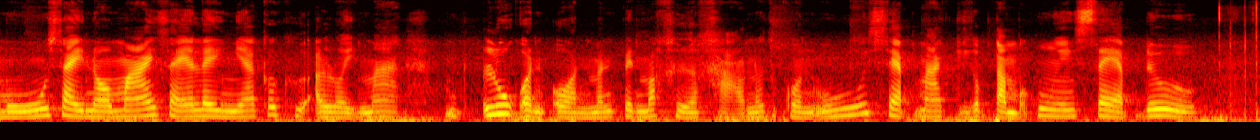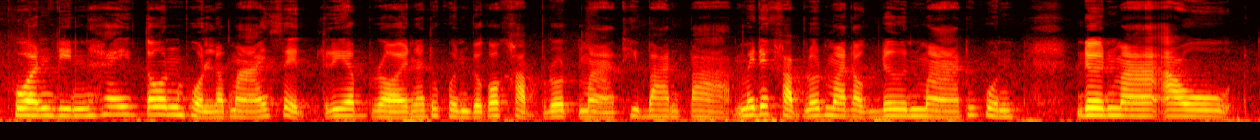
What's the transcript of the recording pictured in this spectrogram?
หมูใส่หน่อไม้ใส่อะไรเงี้ยก็คืออร่อยมาก ลูกอ่อนๆมันเป็นมะเขือขาวนะทุกคนอู้ยแซ่บมากกินกับตำบักหุ่งยังแซ่บด้อ พรวนดินให้ต้นผลไม้เสร็จเรียบร้อยนะทุกคนเบลก็ขับรถมาที่บ้านป้า ไม่ได้ขับรถมาดอกเดินมาทุกคนเดินมาเอา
